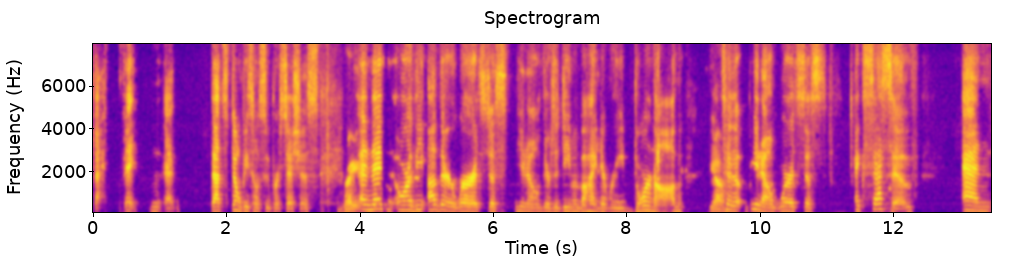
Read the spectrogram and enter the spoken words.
That, it, uh, that's don't be so superstitious. Right. And then, or the other where it's just, you know, there's a demon behind every doorknob. Yeah. To the, you know, where it's just excessive. And,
